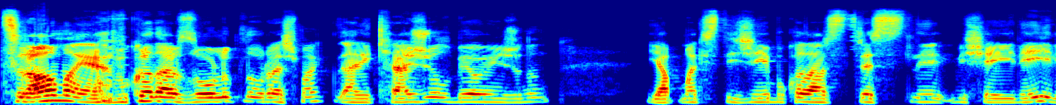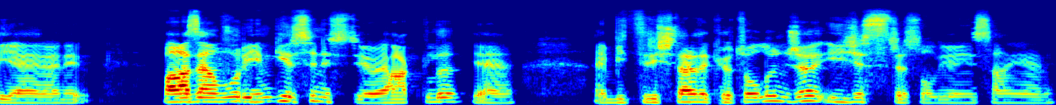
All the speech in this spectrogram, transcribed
travma ya bu kadar zorlukla uğraşmak yani casual bir oyuncunun yapmak isteyeceği bu kadar stresli bir şey değil yani hani bazen vurayım girsin istiyor ve haklı yani. Yani bitirişler de kötü olunca iyice stres oluyor insan yani.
